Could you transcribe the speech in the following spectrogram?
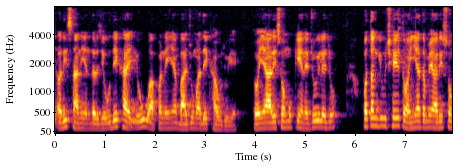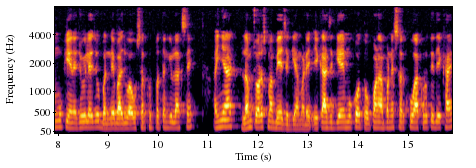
અરીસાની અંદર જેવું દેખાય એવું આપણને અહીંયા બાજુમાં દેખાવું જોઈએ. તો અહીંયા અરીસો મૂકી અને જોઈ લેજો. પતંગિયું છે તો અહીંયા તમે અરીસો મૂકી અને જોઈ લેજો. બંને બાજુ આવું સરખું જ પતંગિયું લાગશે. અહીંયા લંબચોરસમાં બે જગ્યા મળે. એક આ જગ્યાએ મૂકો તો પણ આપણને સરખું આકૃતિ દેખાય.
